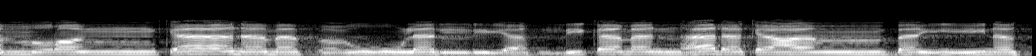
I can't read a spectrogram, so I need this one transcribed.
أَمْرًا كَانَ مَفْعُولًا لِّيَهْلِكَ مَنْ هَلَكَ عَن بَيِّنَةٍ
